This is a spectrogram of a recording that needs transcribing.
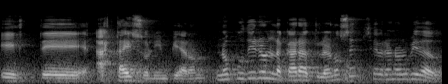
Este, hasta eso limpiaron. No pudieron la carátula, no sé, se habrán olvidado.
